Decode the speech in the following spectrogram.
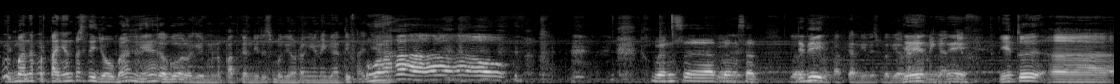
Di mana pertanyaan pasti ada jawabannya. Enggak, gue lagi menempatkan diri sebagai orang yang negatif aja. Wow. Bangsat bangsat. Gua jadi menempatkan diri sebagai orang jadi yang negatif. nih, itu eh,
